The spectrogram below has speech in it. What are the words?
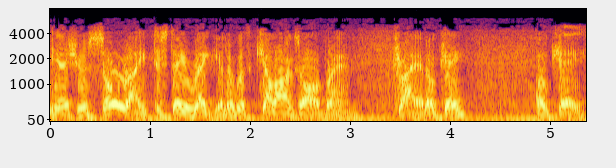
Yes, you're so right to stay regular with Kellogg's All-Bran. Try it, okay? Okay.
